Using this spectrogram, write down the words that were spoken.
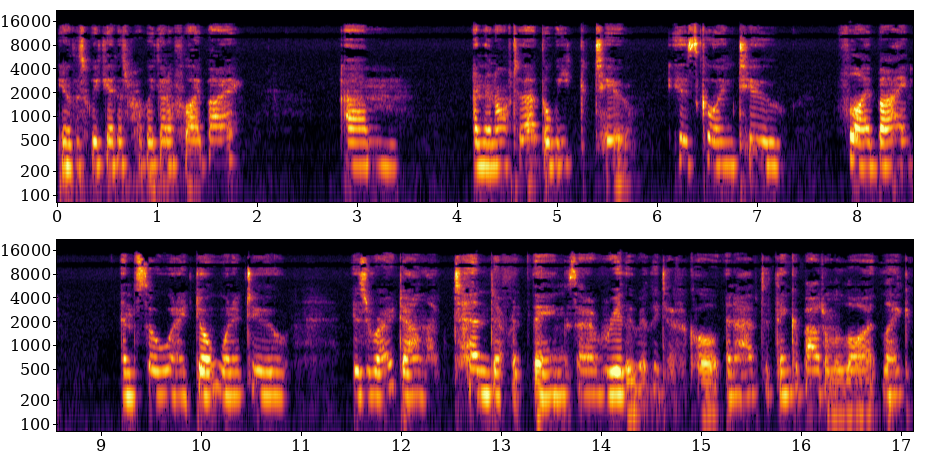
you know, this weekend is probably going to fly by. Um, and then after that, the week too is going to fly by. And so, what I don't want to do is write down like 10 different things that are really, really difficult, and I have to think about them a lot. Like,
